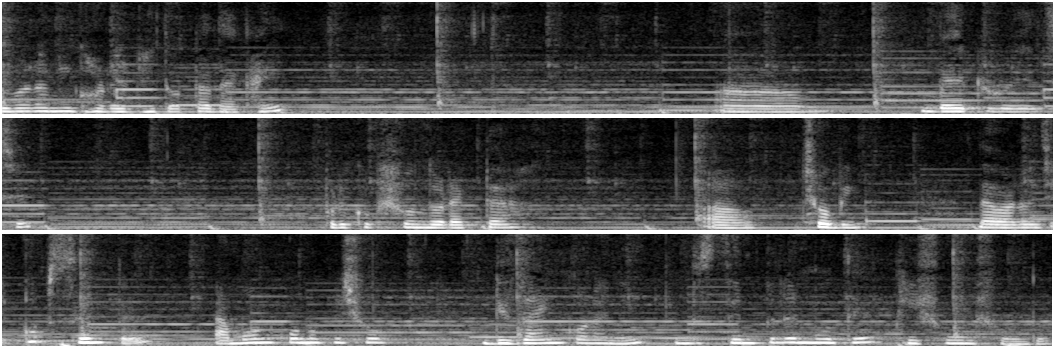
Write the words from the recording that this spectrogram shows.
এবার আমি ঘরের ভেতরটা দেখাই। বেড রয়েছে। উপরে খুব সুন্দর একটা ছবি দেওয়া রয়েছে। খুব সিম্পল এমন কোনো কিছু ডিজাইন করা নেই, কিন্তু সিম্পলের মধ্যে ভীষণ সুন্দর।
